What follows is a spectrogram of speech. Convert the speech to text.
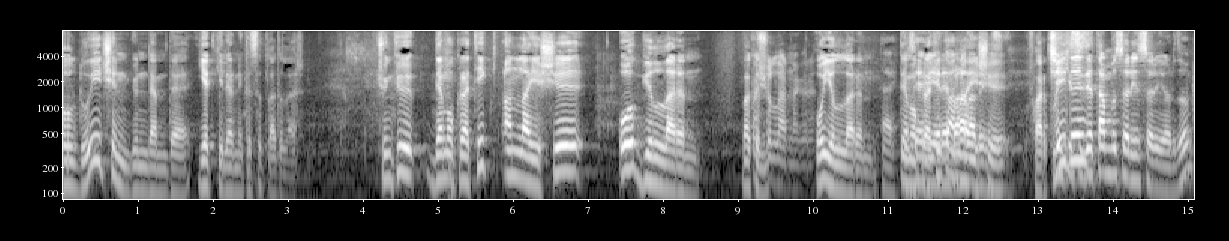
olduğu için gündemde yetkilerini kısıtladılar. Çünkü demokratik anlayışı o yılların bakın Koşullarına göre. o yılların Evet, demokratik anlayışı bağladınız. farklıydı. Çünkü size tam bu soruyu soruyordum.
